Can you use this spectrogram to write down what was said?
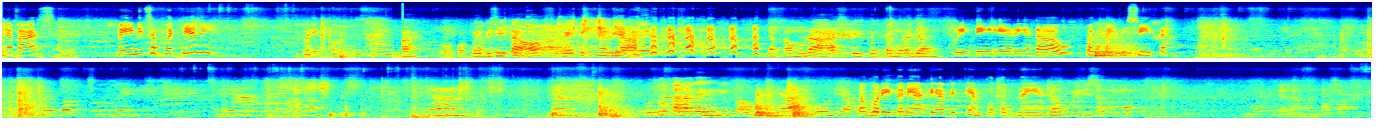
Ilabas? Mainit sa puwet yan eh. Ah, oh, pag may bisita, oh, waiting area. Diyan ka muna, ha. Tikot ka muna dyan. Waiting area daw pag may bisita. Yan. Yan. Puto talaga hindi pa ubod yan. O, hindi ako. Paborito ni Ate Abit yan. Putot na yan. Hindi ako pwede sa puto. Kailangan mo pa. Pa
